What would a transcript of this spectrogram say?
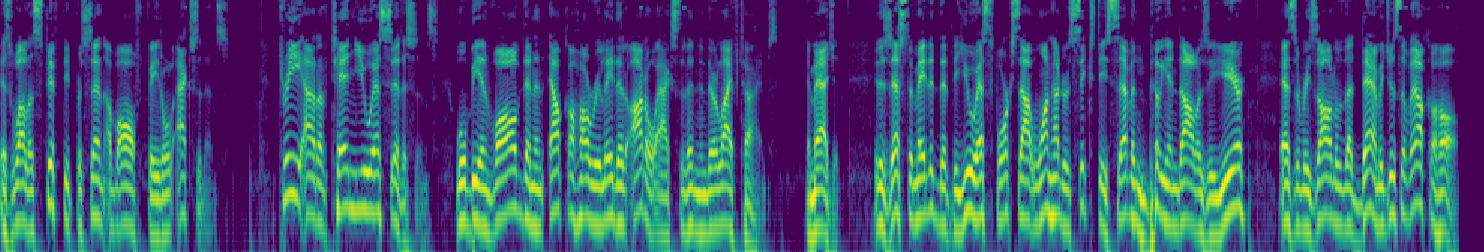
as well as 50% of all fatal accidents three out of ten U.S. citizens will be involved in an alcohol related auto accident in their lifetimes. Imagine. It is estimated that the U.S. forks out $167 billion a year as a result of the damages of alcohol.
